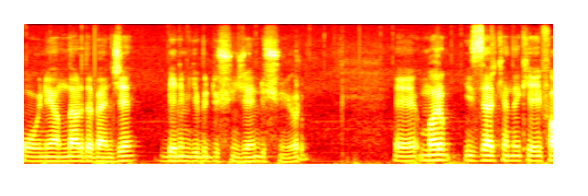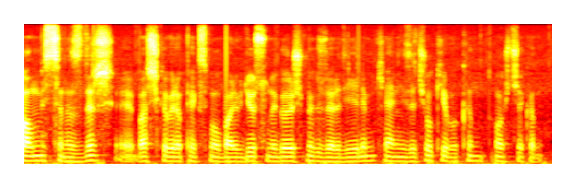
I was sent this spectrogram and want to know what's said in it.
oynayanlar da bence benim gibi düşüneceğini düşünüyorum. E, umarım izlerken de keyif almışsınızdır. E, başka bir Apex Mobile videosunda görüşmek üzere diyelim. Kendinize çok iyi bakın. Hoşçakalın.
